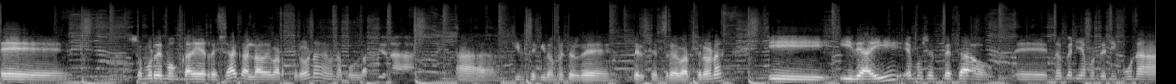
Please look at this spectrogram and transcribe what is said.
Eh, somos de Moncada y Resaca, al lado de Barcelona, una población a, a 15 kilómetros de- del centro de Barcelona. Y, de ahí hemos empezado, eh, no veníamos de ninguna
